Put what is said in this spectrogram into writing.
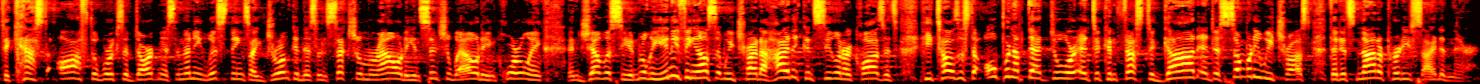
to cast off the works of darkness. And then he lists things like drunkenness and sexual morality and sensuality and quarreling and jealousy and really anything else that we try to hide and conceal in our closets. He tells us to open up that door and to confess to God and to somebody we trust that it's not a pretty sight in there.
